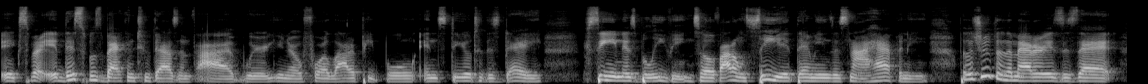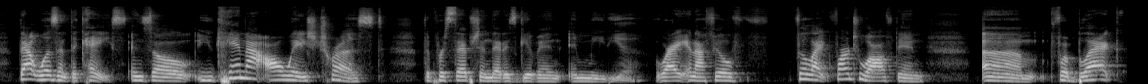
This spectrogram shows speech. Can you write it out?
This was back in 2005, where you know for a lot of people, and still to this day, seeing is believing. So if I don't see it, that means it's not happening. But the truth of the matter is, is that that wasn't the case, and so you cannot always trust the perception that is given in media, right? And I feel feel like far too often um, for black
